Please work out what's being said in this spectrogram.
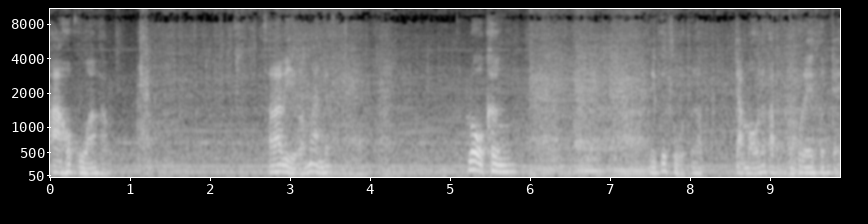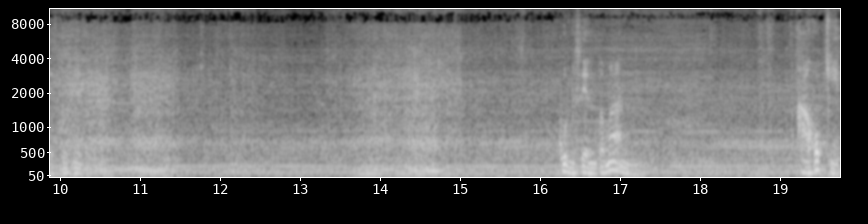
ห้าหกหัวครับสาลารีประมาณนี้โลครึ่งนี่คือสูตรนะครับจำเอานะครับถ้าผู้ใดสนใจสูตรนี้ครับ กุ้นเส้นประมาณหาหกขีด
